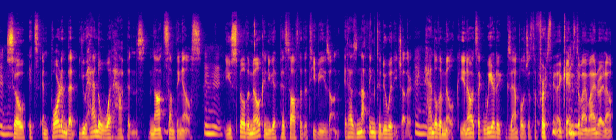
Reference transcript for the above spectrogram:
Mm-hmm. So it's important that you handle what happens, not something else. Mm-hmm. You spill the milk and you get pissed off that the TV is on. It has nothing to do with each other. Handle the milk. You know, it's like weird example. It's just the first thing that came to my mind right now.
